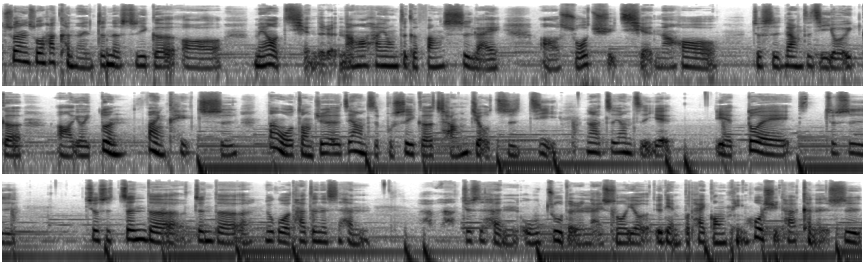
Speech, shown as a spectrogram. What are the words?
虽然说他可能真的是一个呃没有钱的人，然后他用这个方式来呃索取钱，然后。就是让自己有一个啊，有一顿饭可以吃，但我总觉得这样子不是一个长久之计。那这样子也也对，就是就是真的真的，如果他真的是很就是很无助的人来说，有有点不太公平。或许他可能是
